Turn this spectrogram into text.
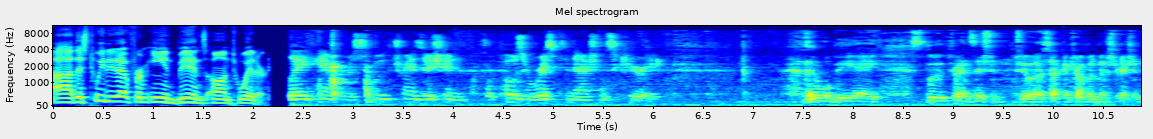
Uh, this tweeted out from Ian Binns on Twitter. Lay hammer a smooth transition or pose a risk to national security. There will be a smooth transition to a second Trump administration.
